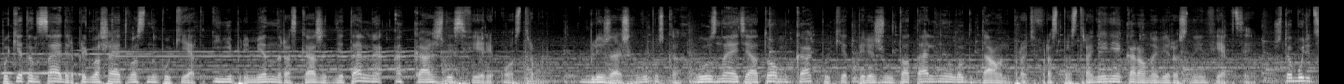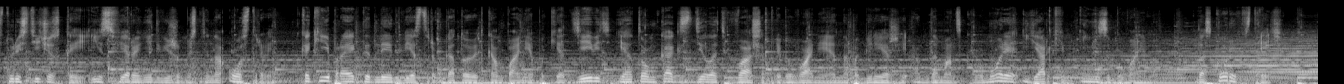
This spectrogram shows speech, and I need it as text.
Пукет Инсайдер приглашает вас на Пукет и непременно расскажет детально о каждой сфере острова. В ближайших выпусках вы узнаете о том, как Пукет пережил тотальный локдаун против распространения коронавирусной инфекции, что будет с туристической и сферой недвижимости на острове, какие проекты для инвесторов готовит компания Пукет 9 и о том, как сделать ваше пребывание на побережье Андаманского моря ярким и незабываемым. До скорых встреч!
